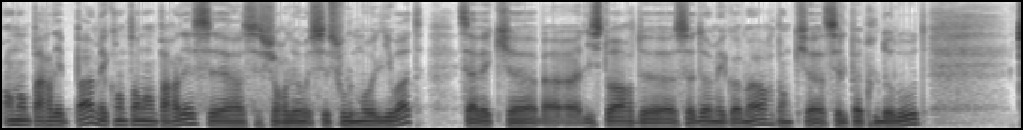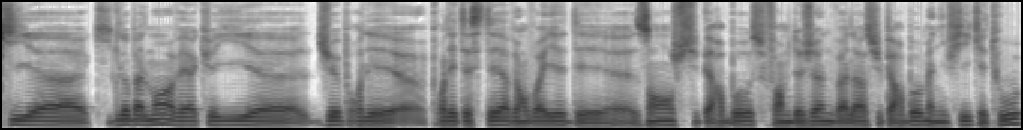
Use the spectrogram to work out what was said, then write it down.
on n'en parlait pas, mais quand on en parlait, c'est euh, sous le mot liwat. C'est avec euh, bah, l'histoire de Sodome et Gomorre, donc euh, c'est le peuple de qui, euh, qui globalement avait accueilli euh, Dieu pour les, euh, pour les tester, avait envoyé des euh, anges super beaux sous forme de jeunes, voilà, super beaux, magnifiques et tout.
